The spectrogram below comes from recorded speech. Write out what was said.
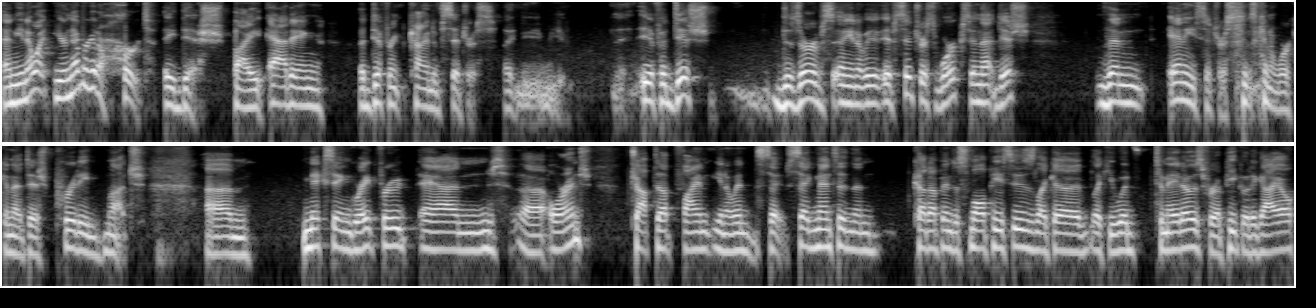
and you know what? You're never going to hurt a dish by adding a different kind of citrus. If a dish deserves, you know, if citrus works in that dish, then any citrus is going to work in that dish pretty much. Um, mixing grapefruit and uh, orange, chopped up fine, you know, and segmented and then cut up into small pieces like a like you would tomatoes for a pico de gallo,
